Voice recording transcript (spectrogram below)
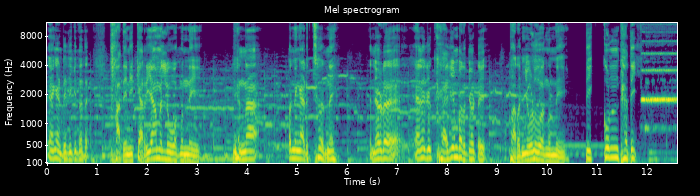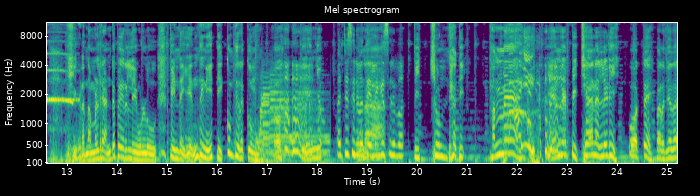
ഞാൻ കണ്ടിരിക്കുന്നത്. അതെനിക്കറിയാമല്ലോ അങ്ങുന്നേ എന്നാ ഒന്നിങ്ങ് അടുത്ത് വന്നേ. എന്നോട് ഞാനൊരു കാര്യം പറഞ്ഞോട്ടെ. പറഞ്ഞോളൂ അങ്ങുന്നേ തിക്കുണ്ഠതി. ഇവിടെ നമ്മൾ രണ്ടു പേരല്ലേ ഉള്ളൂ. പിന്നെ എന്തിനീ തിക്കും തിരക്കും. മറ്റേ സിനിമ തെലുങ്ക് സിനിമ. പിച്ചുണ്ടതി. അമ്മേ എന്നെ പിച്ചാനല്ലടി. ഓത്തെ പറഞ്ഞത്.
